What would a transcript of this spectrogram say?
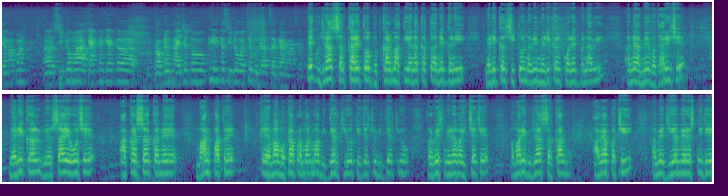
તેમાં પણ સીટોમાં ક્યાંક ને ક્યાંક પ્રોબ્લેમ થાય છે તો કઈ રીતે સીટો વધશે ગુજરાત સરકાર પાસે ગુજરાત સરકારે તો ભૂતકાળમાં હતી, એના કરતાં અનેક ગણી મેડિકલ સીટો નવી મેડિકલ કોલેજ બનાવી અને અમે વધારી છે. મેડિકલ વ્યવસાય એવો છે, આકર્ષક અને માનપાત્ર. કે એમાં મોટા પ્રમાણમાં વિદ્યાર્થીઓ, તેજસ્વી વિદ્યાર્થીઓ પ્રવેશ મેળવવા ઈચ્છે છે. અમારી ગુજરાત સરકાર આવ્યા પછી અમે જીએમએરએસની જે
